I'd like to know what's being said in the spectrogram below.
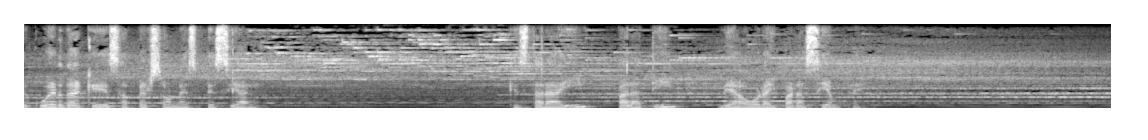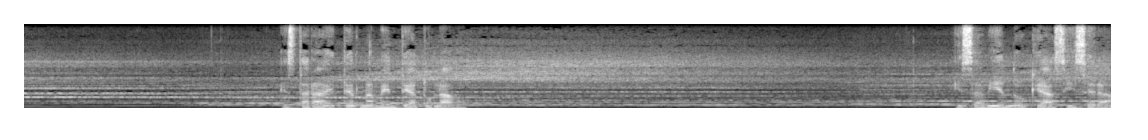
Recuerda que esa persona especial estará ahí para ti de ahora y para siempre. Estará eternamente a tu lado. Y sabiendo que así será,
